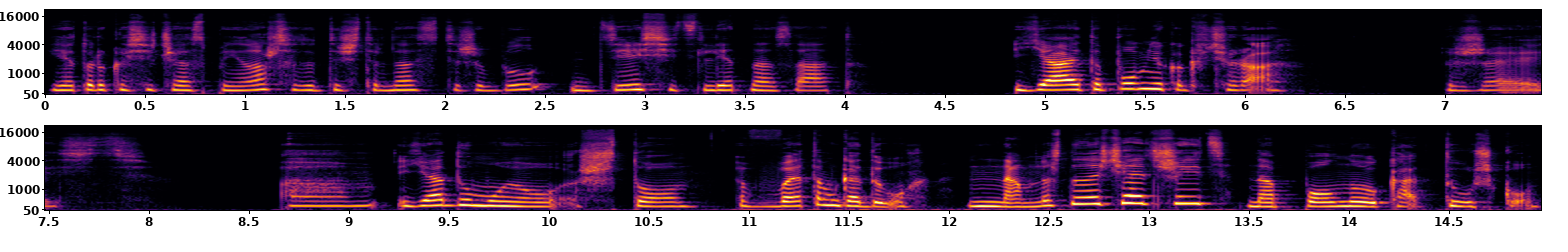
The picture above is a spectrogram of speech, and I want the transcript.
Я только сейчас поняла, что 2013 же был 10 лет назад. Я это помню как вчера. Жесть. Um, я думаю, что в этом году нам нужно начать жить на полную катушку.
